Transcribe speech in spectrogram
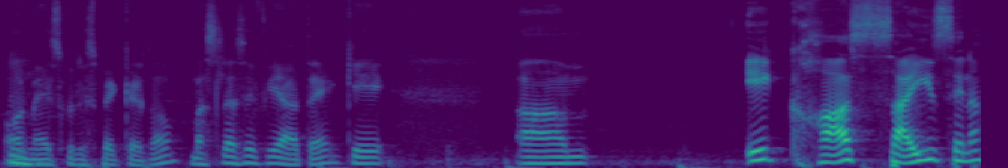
اور میں اس کو رسپیکٹ کرتا ہوں۔ مسئلہ صرف یہ آتا ہے کہ ایک خاص سائز سے نا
